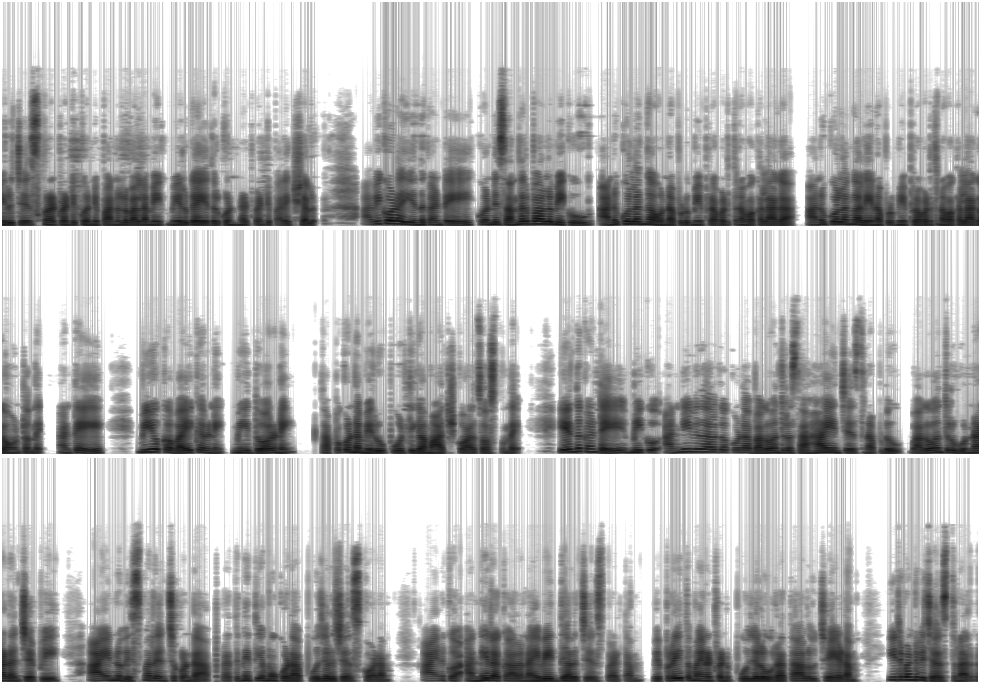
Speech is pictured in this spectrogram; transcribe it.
మీరు చేసుకున్నటువంటి కొన్ని పనుల వల్ల మీకు మీరుగా ఎదుర్కొంటున్నటువంటి పరీక్షలు. అవి కూడా ఎందుకంటే కొన్ని సందర్భాల్లో మీకు అనుకూలంగా ఉన్నప్పుడు మీ ప్రవర్తన ఒకలాగా అనుకూలంగా లేనప్పుడు మీ ప్రవర్తన ఒకలాగా ఉంటుంది. అంటే మీ యొక్క వైఖరిని మీ ధోరణి తప్పకుండా మీరు పూర్తిగా మార్చుకోవాల్సి వస్తుంది ఎందుకంటే మీకు అన్ని విధాలుగా కూడా భగవంతుడు సహాయం చేసినప్పుడు భగవంతుడు ఉన్నాడని చెప్పి ఆయన్ను విస్మరించకుండా ప్రతినిత్యము కూడా పూజలు చేసుకోవడం ఆయనకు అన్ని రకాల నైవేద్యాలు చేసి పెట్టడం విపరీతమైనటువంటి పూజలు వ్రతాలు చేయడం ఇటువంటివి చేస్తున్నారు.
